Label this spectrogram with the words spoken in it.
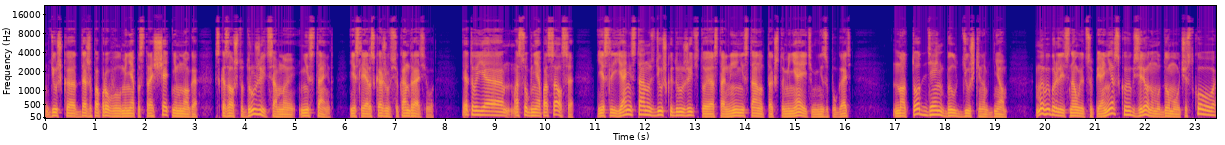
Дюшка даже попробовал меня постращать немного, сказал, что дружить со мной не станет, если я расскажу всю Кондратьеву. Этого я особо не опасался, — если я не стану с Дюшкой дружить, то и остальные не станут, так что меня этим не запугать. Но тот день был Дюшкиным днем. Мы выбрались на улицу Пионерскую, к зеленому дому участкового,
